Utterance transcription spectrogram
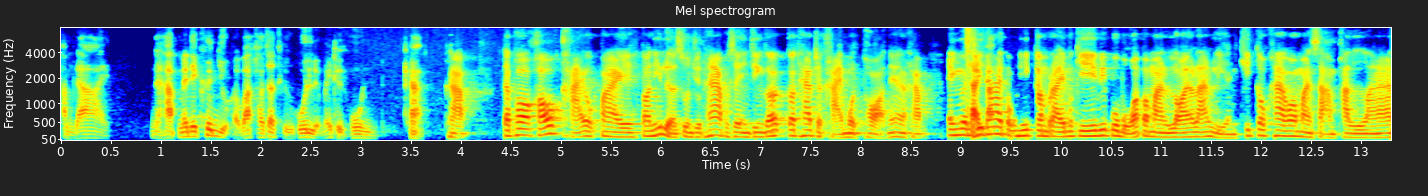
ทำได้นะครับไม่ได้ขึ้นอยู่กับว่าเขาจะถือหุ้นหรือไม่ถือหุ้นครับครับแต่พอเขาขายออกไปตอนนี้เหลือ 0.5%จริงๆก็ก็แทบจะขายหมดพอร์ตเนี่ยนะครับไอ้เงินที่ได้ตรงนี้กำไรเมื่อกี้พี่ปูบอกว่าประมาณร้อยล้านเหรียญคิดคร่าวๆว่าประมาณ3,000 ล้าน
